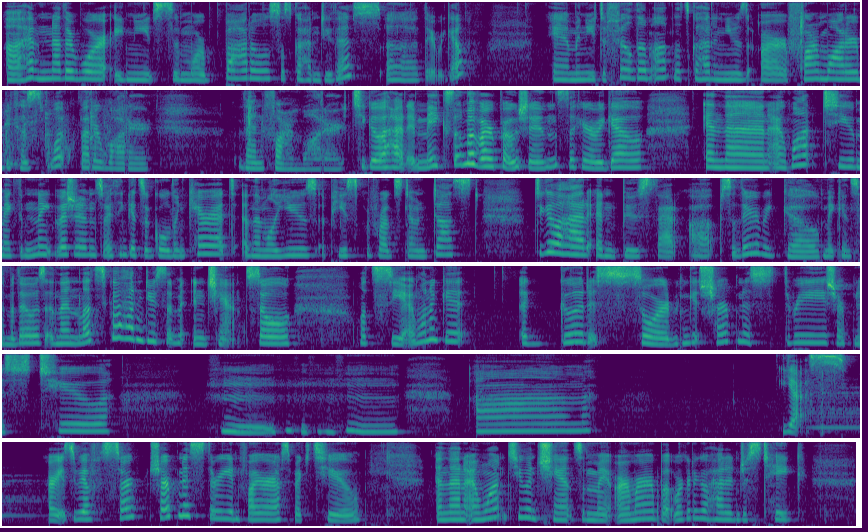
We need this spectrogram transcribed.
uh, I have another war. I need some more bottles. Let's go ahead and do this. Uh, there we go. And we need to fill them up. Let's go ahead and use our farm water because what better water than farm water to go ahead and make some of our potions. So here we go. And then I want to make them night vision, so I think it's a golden carrot, and then we'll use a piece of redstone dust to go ahead and boost that up. So there we go, making some of those. And then let's go ahead and do some enchant. So let's see, I want to get a good sword. We can get sharpness 3, sharpness 2. Hmm. um. Yes. Right, so we have sharp, sharpness 3 and fire aspect 2. And then I want to enchant some of my armor, but we're going to go ahead and just take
